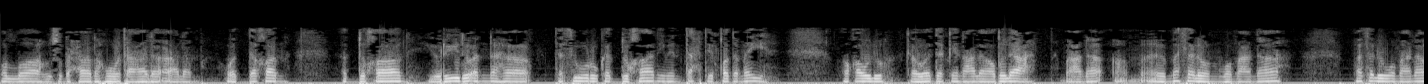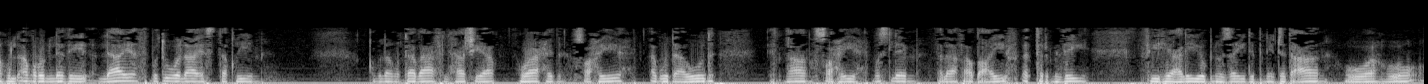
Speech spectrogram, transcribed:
والله سبحانه وتعالى أعلم. والدخن الدخان يريد أنها تثور كالدخان من تحت قدميه. وقوله كودك على ضلع معنى مثل ومعناه مثل ومعناه الأمر الذي لا يثبت ولا يستقيم. قبل المتابعة في الحاشية واحد صحيح أبو داود اثنان صحيح مسلم ثلاثة ضعيف الترمذي فيه علي بن زيد بن جدعان وهو,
